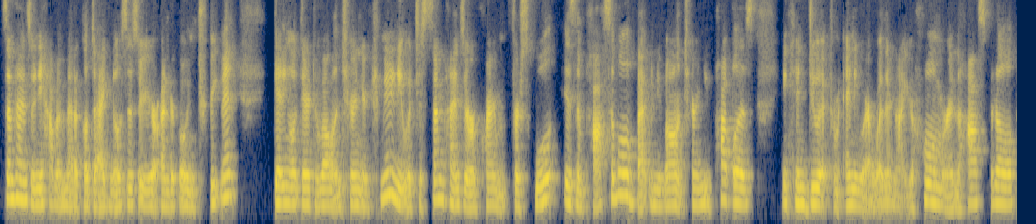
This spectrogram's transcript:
sometimes when you have a medical diagnosis or you're undergoing treatment, getting out there to volunteer in your community, which is sometimes a requirement for school, is impossible. But when you volunteer in Upopolis, you can do it from anywhere, whether or not you're home or in the hospital.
